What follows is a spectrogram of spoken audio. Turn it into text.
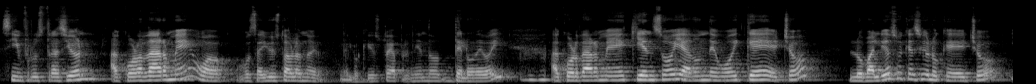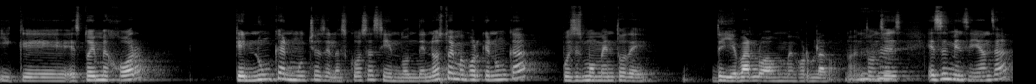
sin frustración, acordarme, o, o sea, yo estoy hablando de, lo que yo estoy aprendiendo de lo de hoy, acordarme quién soy, a dónde voy, qué he hecho lo valioso que ha sido lo que he hecho y que estoy mejor que nunca en muchas de las cosas y en donde no estoy mejor que nunca, pues es momento de, de llevarlo a un mejor lado, ¿no? Entonces, esa es mi enseñanza.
